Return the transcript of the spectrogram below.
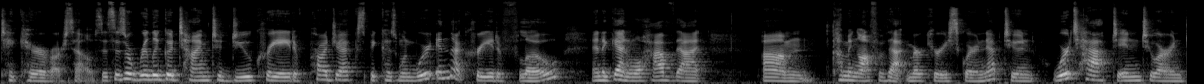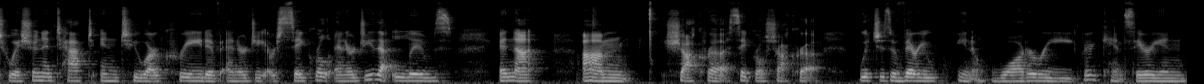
take care of ourselves. This is a really good time to do creative projects because when we're in that creative flow, and again, we'll have that um, coming off of that Mercury square Neptune, we're tapped into our intuition and tapped into our creative energy, our sacral energy that lives in that um, chakra, sacral chakra, which is a very, you know, watery, very Cancerian.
